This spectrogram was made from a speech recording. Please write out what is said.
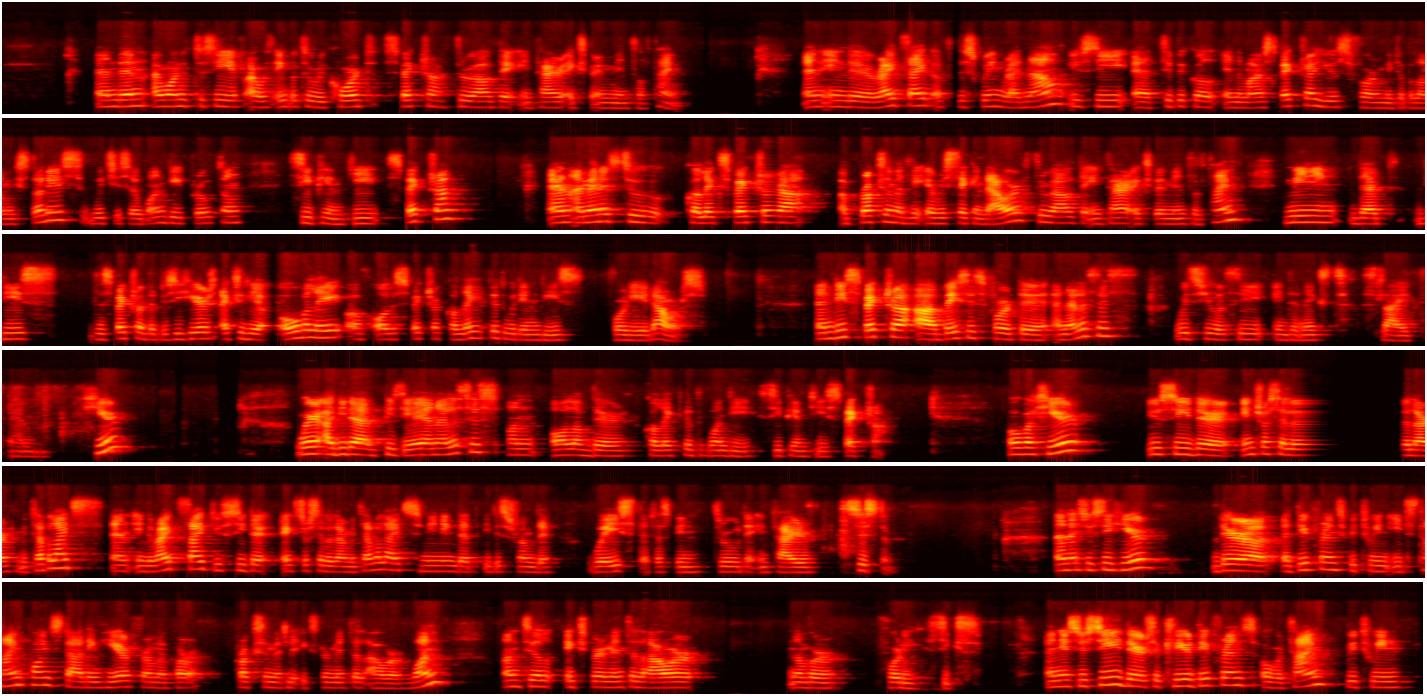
And then I wanted to see if I was able to record spectra throughout the entire experimental time. And in the right side of the screen right now, you see a typical NMR spectra used for metabolomic studies, which is a 1D proton CPMG spectra. And I managed to collect spectra approximately every second hour throughout the entire experimental time, meaning that these the spectra that you see here is actually an overlay of all the spectra collected within these 48 hours. And these spectra are basis for the analysis, which you will see in the next slide um, here where I did a PCA analysis on all of their collected 1D CPMG spectra. Over here, you see their intracellular metabolites, and in the right side, you see the extracellular metabolites, meaning that it is from the waste that has been through the entire system. And as you see here, there are a difference between each time point, starting here from a approximately experimental hour one, until experimental hour number 46. And as you see, there's a clear difference over time between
